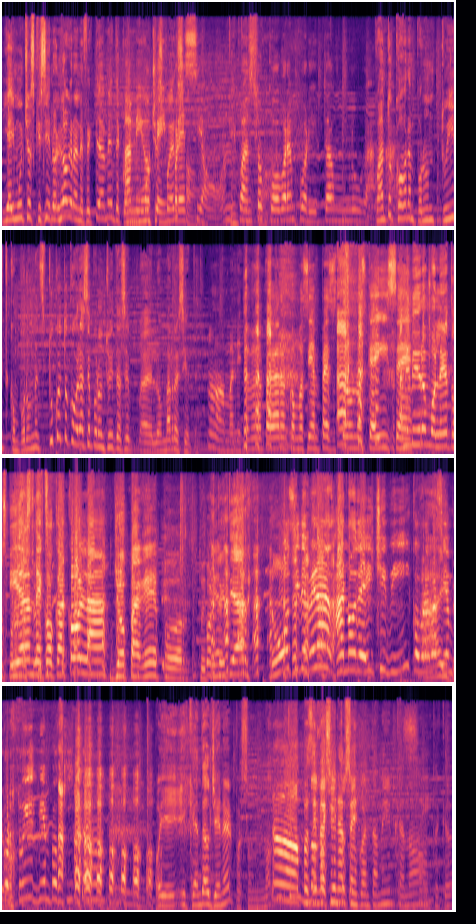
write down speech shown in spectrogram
Y hay muchos que sí lo logran, efectivamente, con Amigo, mucho qué esfuerzo. impresión. Qué ¿Cuánto impresión. cobran por irte a un lugar? ¿Cuánto cobran por un tweet? Con por un mens- ¿Tú cuánto cobraste por un tweet hace eh, lo más reciente? No, manito, me pagaron como 100 pesos por unos que A mí me hice. dieron boletos por Y eran de Coca-Cola. Yo pagué por por tuitear. tuitear. No, sí, de veras. Ah, no, de HB. Cobraba Ay, 100 no. por tweet, bien poquito. Oye, ¿y Kendall Jenner? Pues son no, No, pues unos imagínate. 250 mil, que no Sí. te queda.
